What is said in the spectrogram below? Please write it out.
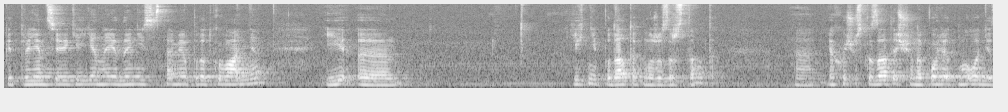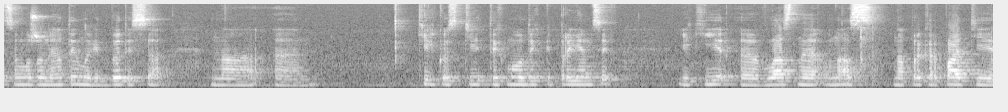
підприємців, які є на єдиній системі оподаткування, і їхній податок може зростати. Е, Я хочу сказати, що на погляд молоді це може негативно відбитися на е, кількості тих молодих підприємців, які е, власне в нас на Прикарпатті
